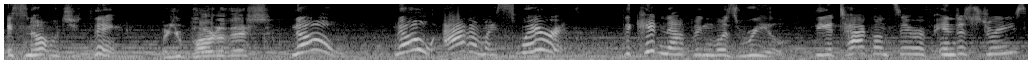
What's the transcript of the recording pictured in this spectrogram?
It's not what you think. Are you part of this? No! No, Adam, I swear it! The kidnapping was real. The attack on Sarif Industries,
